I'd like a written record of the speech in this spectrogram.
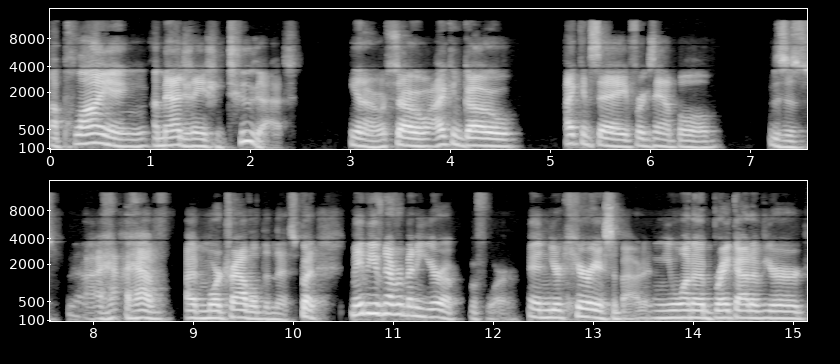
applying imagination to that you know. So I can go I can say for example this is I, I have I've more traveled than this, but maybe you've never been to Europe before and you're curious about it and you want to break out of your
